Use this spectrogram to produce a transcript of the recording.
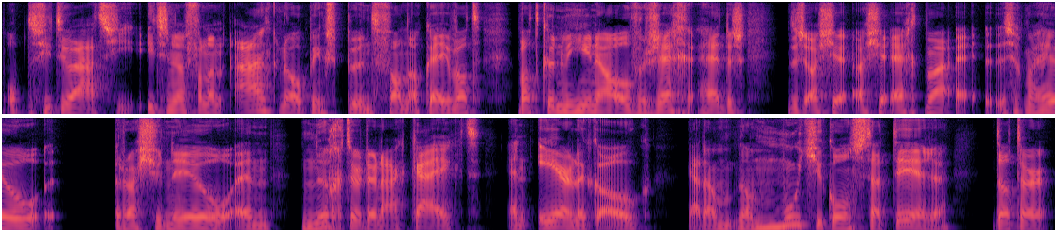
op de situatie. Iets van een aanknopingspunt van oké, wat, wat kunnen we hier nou over zeggen? Dus, dus als, je, als je echt maar, eh, zeg maar heel rationeel en nuchter ernaar kijkt en eerlijk ook, ja, dan, dan moet je constateren dat er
